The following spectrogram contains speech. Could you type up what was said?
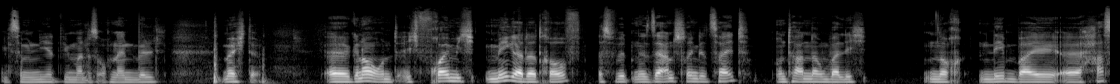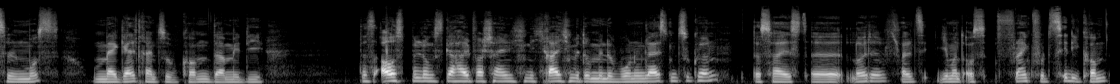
Examiniert, wie man das auch nennen will, möchte. Äh, genau, und ich freue mich mega darauf. Es wird eine sehr anstrengende Zeit, unter anderem, weil ich noch nebenbei äh, hasseln muss, um mehr Geld reinzubekommen, da mir die das Ausbildungsgehalt wahrscheinlich nicht reichen wird, um mir eine Wohnung leisten zu können. Das heißt, äh, Leute, falls jemand aus Frankfurt City kommt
